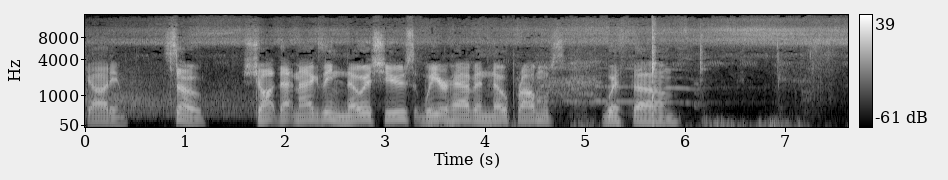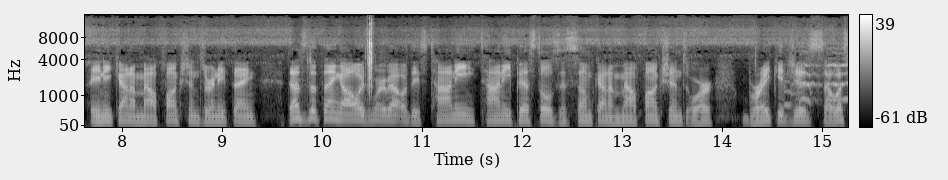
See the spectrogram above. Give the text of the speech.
Got him. So, shot that magazine, no issues. We are having no problems with um, any kind of malfunctions or anything. That's the thing I always worry about with these tiny, tiny pistols is some kind of malfunctions or breakages. So let's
